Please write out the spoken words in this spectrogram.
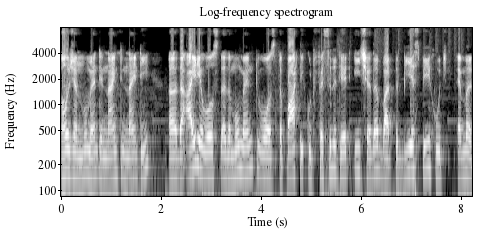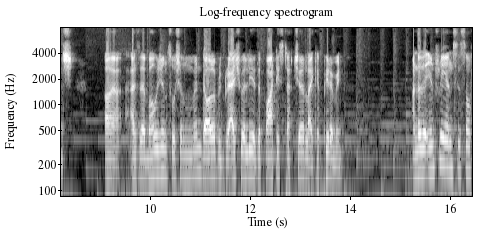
Bahujan movement in 1990 uh, the idea was that the movement was the party could facilitate each other but the BSP which emerged uh, as a Bahujan social movement developed gradually as a party structure like a pyramid. Under the influences of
